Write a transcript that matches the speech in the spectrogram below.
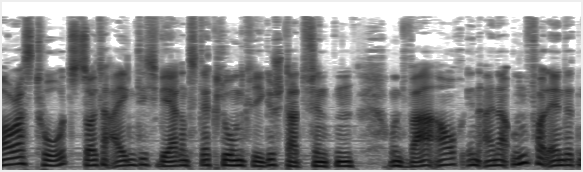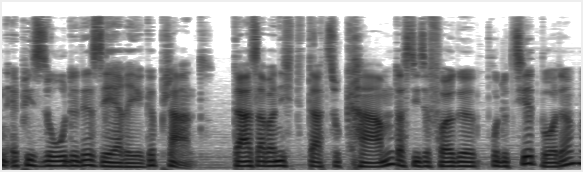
Auras Tod sollte eigentlich während der Klonkriege stattfinden und war auch in einer unvollendeten Episode der Serie geplant. Da es aber nicht dazu kam, dass diese Folge produziert wurde,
